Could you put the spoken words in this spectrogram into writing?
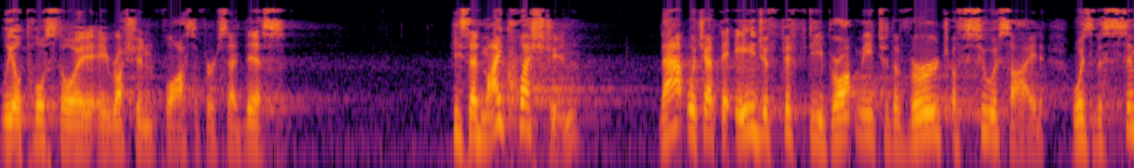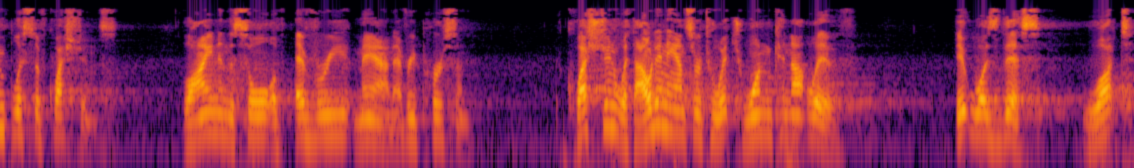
Leo Tolstoy, a Russian philosopher, said this. He said, my question, that which at the age of 50 brought me to the verge of suicide, was the simplest of questions, lying in the soul of every man, every person. A question without an answer to which one cannot live. It was this, what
